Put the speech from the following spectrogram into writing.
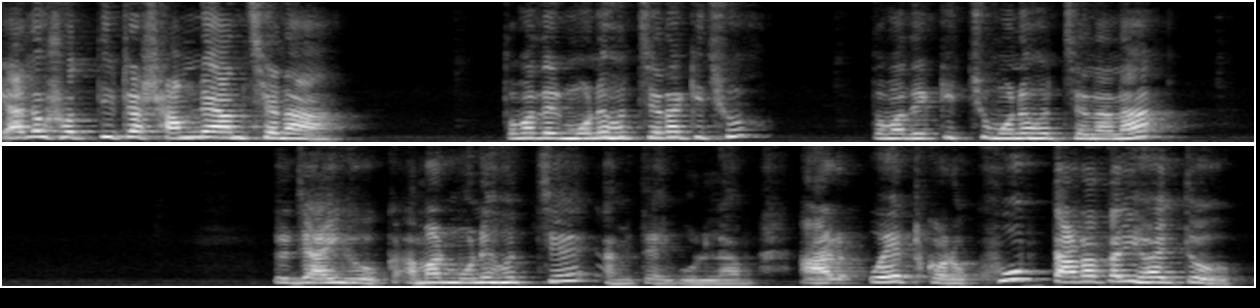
কেন সত্যিটা সামনে আনছে না? তোমাদের মনে হচ্ছে না কিছু? তোমাদের কিচ্ছু মনে হচ্ছে না না? তো যাই হোক, আমার মনে হচ্ছে, আমি তাই বললাম। আর ওয়েট করো, খুব তাড়াতাড়ি হয়তো,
